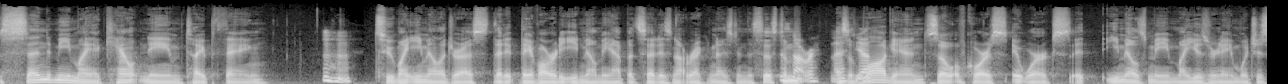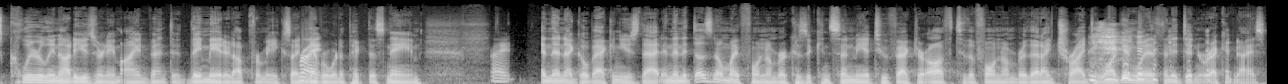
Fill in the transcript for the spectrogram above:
send me my account name type thing mm-hmm. to my email address that it, they've already emailed me at, but said is not recognized in the system as a yeah. login. So, of course, it works. It emails me my username, which is clearly not a username I invented. They made it up for me because I right. never would have picked this name. Right and then I go back and use that. And then it does know my phone number because it can send me a two factor auth to the phone number that I tried to log in with and it didn't recognize.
